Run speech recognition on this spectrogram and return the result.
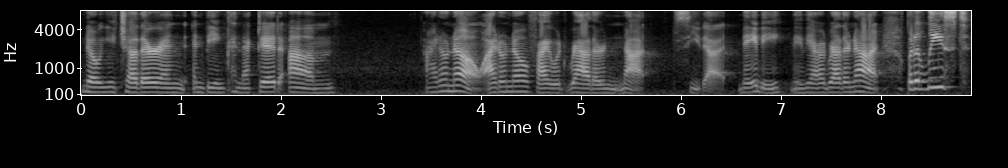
knowing each other and and being connected. Um, I don't know. I don't know if I would rather not see that. Maybe, maybe I would rather not. But at least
